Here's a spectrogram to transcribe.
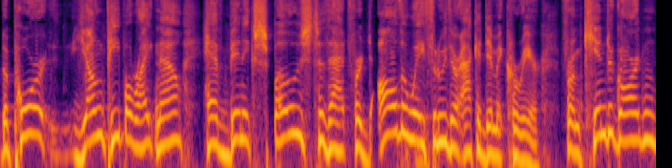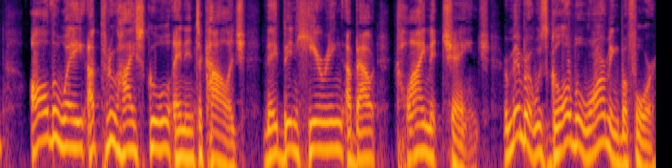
The poor young people right now have been exposed to that for all the way through their academic career, from kindergarten all the way up through high school and into college. They've been hearing about climate change. Remember, it was global warming before.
